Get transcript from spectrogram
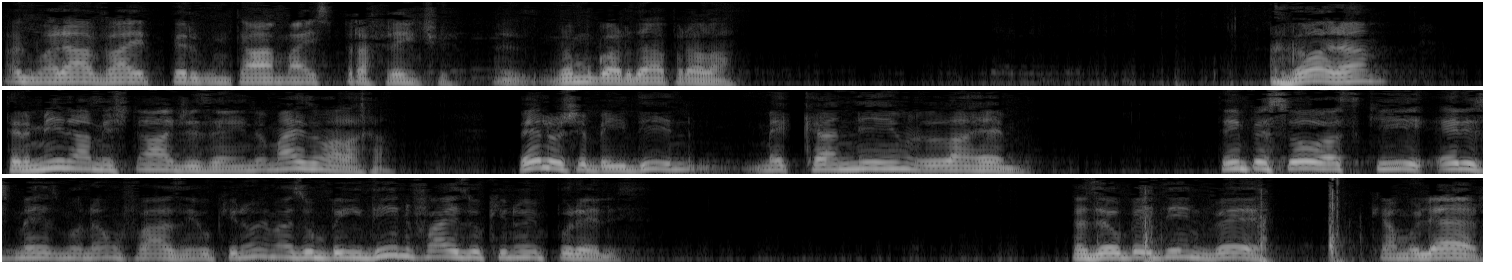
A Gemara vai perguntar mais para frente. Vamos guardar para lá. Agora, termina a Mishnah dizendo, mais uma alahá. Mekanim lahem. Tem pessoas que eles mesmos não fazem o kinui, mas o Beidin faz o kinui por eles. Quer dizer, o Beidin vê que a mulher,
